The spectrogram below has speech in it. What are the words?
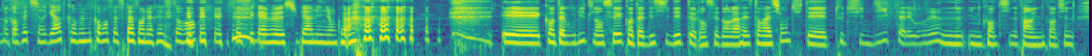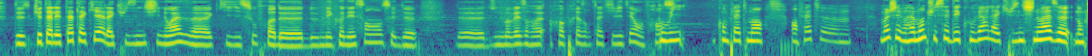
Donc en fait, ils regardent quand même comment ça se passe dans les restaurants. et ça, c'est quand même super mignon, quoi. et quand tu as voulu te lancer, quand tu as décidé de te lancer dans la restauration, tu t'es tout de suite dit que tu allais ouvrir une, cantine, enfin une cantine, de, que tu allais t'attaquer à la cuisine chinoise qui souffre de, de méconnaissance et de, d'une mauvaise représentativité en France Oui, complètement. En fait, euh, moi j'ai vraiment, tu sais, découvert la cuisine chinoise euh, donc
